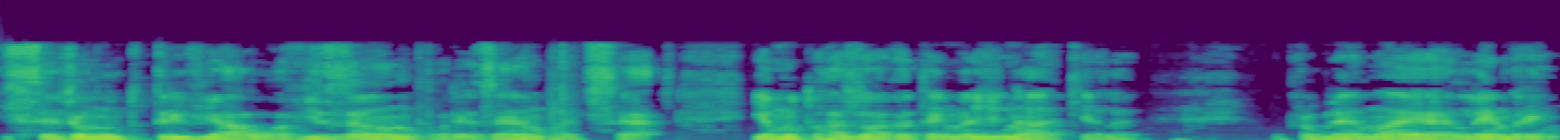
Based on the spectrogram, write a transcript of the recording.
e seja muito trivial, a visão, por exemplo, etc. E é muito razoável até imaginar que ela o problema é, lembrem,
